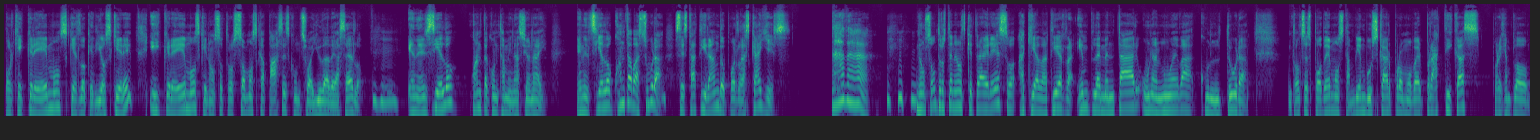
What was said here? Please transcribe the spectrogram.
porque creemos que es lo que Dios quiere y creemos que nosotros somos capaces con su ayuda de hacerlo. En el cielo, ¿cuánta contaminación hay? En el cielo, ¿cuánta basura se está tirando por las calles? Nada. Nosotros tenemos que traer eso aquí a la tierra, implementar una nueva cultura. Entonces podemos también buscar promover prácticas, por ejemplo,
